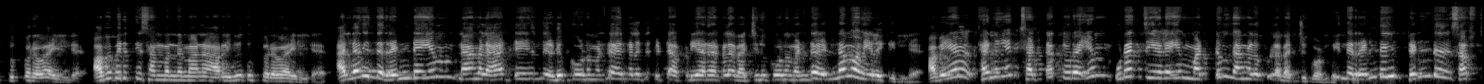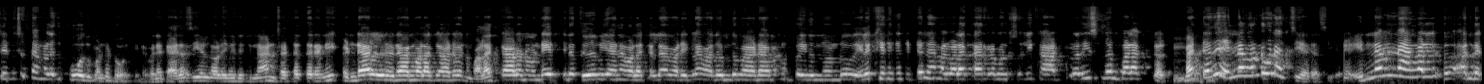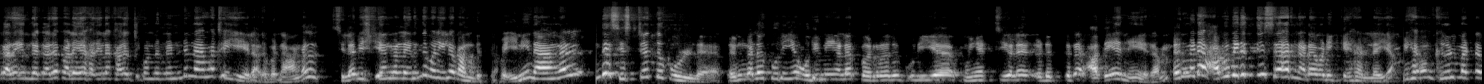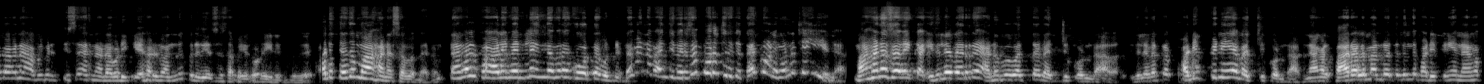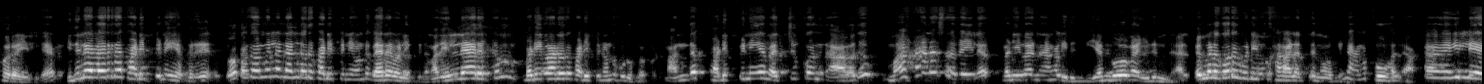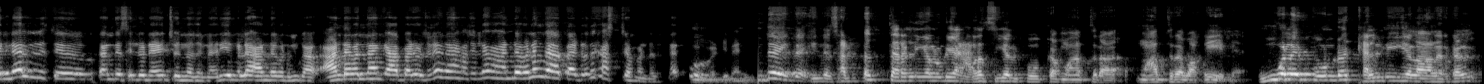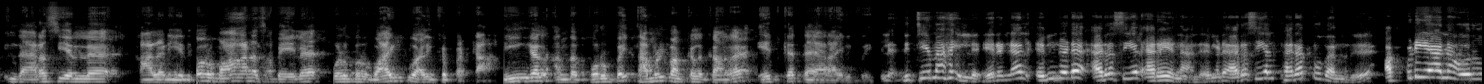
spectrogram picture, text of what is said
துப்புரவா இல்லை. அபிவிருத்தி சம்பந்தமான அறிவு துப்புரவா இல்லை. அல்லது இந்த ரெண்டையும் நாங்கள் ஆட்டை இருந்து எடுக்கணும் என்று எங்களுக்கு கிட்ட அப்படியானாக்களை வச்சிருக்கணும் என்ற எண்ணம் அவைகளுக்கு இல்லை. அவைகள் தனிய சட்டத்துறையும் உணர்ச்சிகளையும் மட்டும் தங்களுக்குள்ள வச்சுக்கொண்டு இந்த ரெண்டையும் ரெண்டு சப்ஸ்டன்ஸ் தங்களுக்கு போதும் என்று தோற்கிறேன் எனக்கு அரசியல் நுழைவு இருக்கு. நான் சட்டத்திறனி என்றால் நான் வழக்காடுவேன். வழக்காடணும் எத்தனை தேவையான வழக்கெல்லாம் வரைக்கலாம் அது ஒன்று வாடாமல் இப்ப இருந்தோண்டு எலெக்ஷனுக்கு கிட்ட நாங்கள் வழக்காடுறோம் சொல்லி காட்டுவது இஸ்லாம் வழக்கல். மற்றது என்ன கொண்டு உணர்ச்சி அரசியல்? இன்னும் நாங்கள் நாங்கள் அந்த கதை இந்த கதை பழைய கதையில கதைச்சு கொண்டு நின்று நாங்க செய்யல. அப்ப நாங்கள் சில விஷயங்கள்ல இருந்து வெளியில வந்துட்டோம். இனி நாங்கள் இந்த சிஸ்டத்துக்குள்ள எங்களுக்குரிய உரிமைகளை பெறதுக்குரிய முயற்சிகளை எடுக்கிற அதே நேரம் எங்களோட அபிவிருத்தி சார் நடவடிக்கைகள்லயும் மிகவும் கீழ்மட்டமான அபிவிருத்தி சார் நடவடிக்கைகள் வந்து பிரதேச சபைகளோட இருக்குது. அடுத்தது மாகாண சபை வரும். நாங்கள் பார்லிமெண்ட்ல இந்த முறை கோட்டை விட்டுட்டோம். இன்னும் அஞ்சு வருஷம் பொறுத்திருக்கத்தான் ஒண்ணு ஒண்ணு செய்யல. மாகாண சபை இதுல வர்ற அனுபவத்தை வச்சு கொண்டாவது இதுல வர்ற படிப்பினைய வச்சு கொண்டாது நாங்கள் பாராளுமன்றத்திலிருந்து படிப்பு படிப்பினையை நாங்க பெற இல்லை இதுல வர்ற படிப்பினைய பெரு லோக்கல் கவர்மெண்ட்ல நல்ல ஒரு படிப்பினை ஒன்று வேற வலிக்கணும் அது எல்லாருக்கும் வடிவான ஒரு படிப்பினை ஒன்று கொடுக்கப்படும். அந்த படிப்பினையை வச்சுக்கொண்டாவது மாகாண சபையில வடிவா நாங்கள் இரு- இயங்குவா இருந்தால் எங்களுக்கு ஒரு விடிவு காலத்தை நோக்கி நாங்க போகலாம். இல்லை என்றால் சி- தந்தை செல்வனாய் சொன்னது மாதிரி எங்களை ஆண்டவனும் ஆண்டவன் தான் காப்பாற்ற சொல்லி நாங்க சொல்ல ஆண்டவனும் காப்பாற்றுறது கஷ்டம் பண்றது போக வேண்டிய இந்த இந்த சட்டத்தரணிகளுடைய அரசியல் போக்க மாத்திர மாத்திர வகையில உங்களை போன்ற கல்வியலாளர்கள் இந்த அரசியல்ல காலடி எடுத்து ஒரு மாகாண சபையில உங்களுக்கு ஒரு வாய்ப்பு அளிக்கப்பட்டா நீங்கள் அந்த பொறுப்பை தமிழ் மக்களுக்காக ஏற்க தயாரா இருப்பீங்க இல்ல நிச்சயமாக இல்ல. ஏனென்றால் எங்கட அரசியல் அரேனா எங்கட அரசியல் பரப்பு வந்து அப்படியான ஒரு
